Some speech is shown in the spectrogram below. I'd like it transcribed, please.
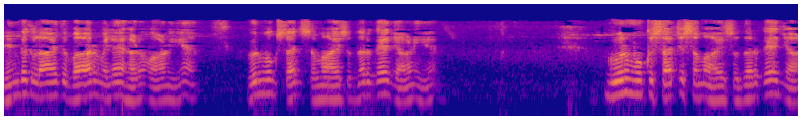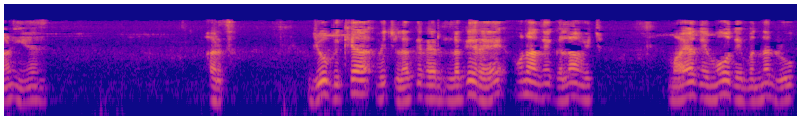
ਨਿੰਦਕ ਲਾਇਤ ਬਾਹਰ ਮਿਲੇ ਹੜਵਾਣੀਏ ਗੁਰਮੁਖ ਸੱਚ ਸਮਾਏ ਸੁਧਰ ਗਏ ਜਾਣੀਏ ਗੁਰਮੁਖ ਸੱਚ ਸਮਾਏ ਸੁਧਰ ਗਏ ਜਾਣੀਏ ਅਰਥ, ਜੋ ਵਿਖਿਆ ਵਿੱਚ ਲੱਗੇ ਰਹੇ ਉਹਨਾਂ ਦੇ ਗਲਾਂ ਵਿੱਚ ਮਾਇਆ ਦੇ ਮੋਹ ਦੇ ਬੰਧਨ ਰੂਪ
